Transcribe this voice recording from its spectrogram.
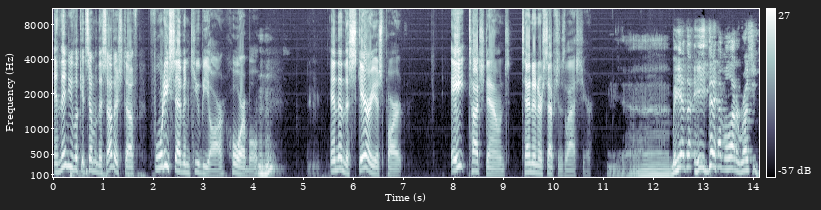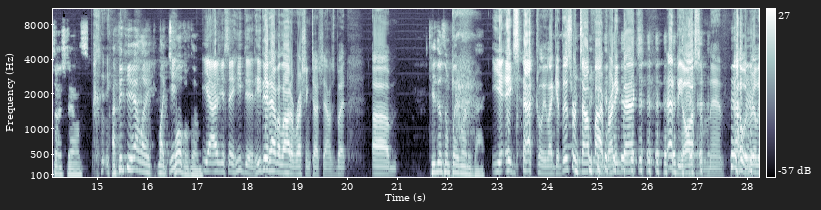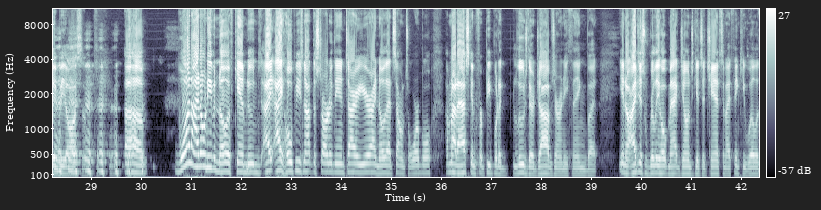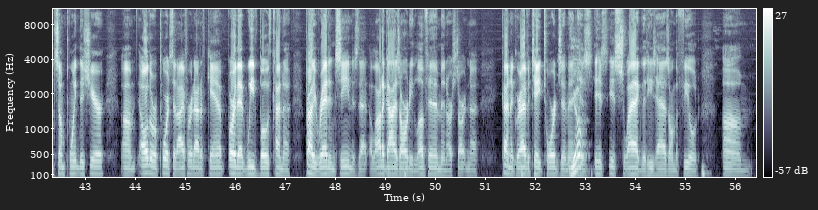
and then you look at some of this other stuff 47 QBR, horrible. And then the scariest part eight touchdowns, 10 interceptions last year. But he had that, he did have a lot of rushing touchdowns. I think he had like like He- twelve of them. Yeah, I was to say he did. He did have a lot of rushing touchdowns, but. Um, He doesn't play running back. yeah, exactly. Like if this were top five running backs, that'd be awesome, man. That would really be awesome. Um, one, I don't even know if Cam Newton. I, I hope he's not the starter the entire year. I know that sounds horrible. I'm not asking for people to lose their jobs or anything, but you know, I just really hope Mac Jones gets a chance, and I think he will at some point this year. Um, all the reports that I've heard out of camp, or that we've both kind of probably read and seen, is that a lot of guys already love him and are starting to kind of gravitate towards him and Yep. his, his his swag that he has on the field. Um,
